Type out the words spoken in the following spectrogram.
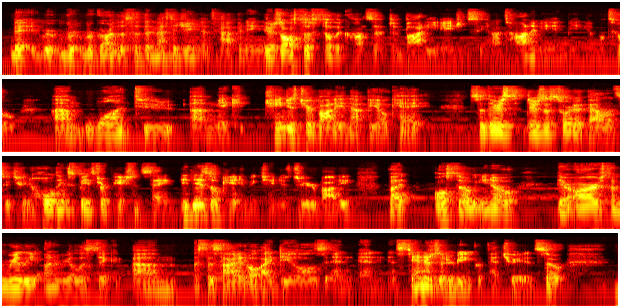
regardless of the messaging that's happening there's also still the concept of body agency and autonomy and being able to um, want to uh, make changes to your body and that be okay. So there's there's a sort of balance between holding space for patients saying it is okay to make changes to your body but also you know there are some really unrealistic um, societal ideals and, and, and standards that are being perpetuated. So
